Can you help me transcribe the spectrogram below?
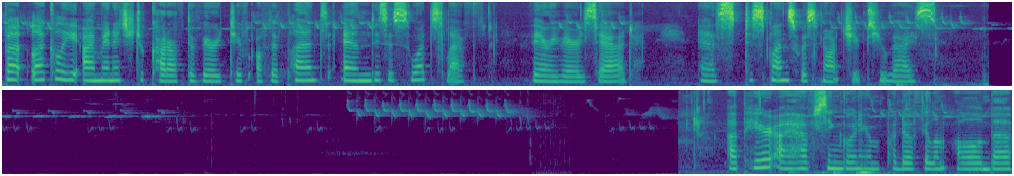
But luckily I managed to cut off the very tip of the plant and this is what's left. Very very sad. As this plant was not cheap you guys. Up here I have Syngonium podophyllum alba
